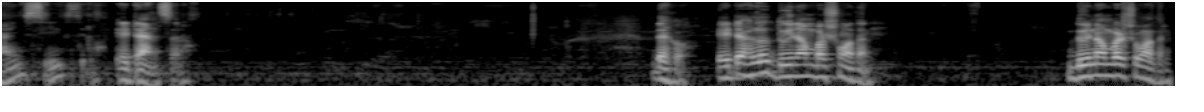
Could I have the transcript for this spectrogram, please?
nine six zero এটা অ্যান্সার দেখো, এটা হলো দুই নাম্বার সমাধান। দুই নাম্বার সমাধান।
